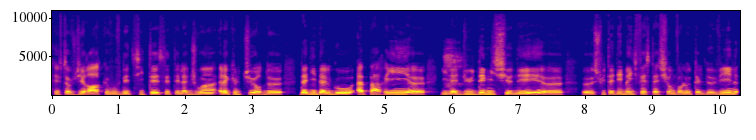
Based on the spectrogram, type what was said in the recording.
Christophe Girard, que vous venez de citer, c'était l'adjoint à la culture de d'Anne Hidalgo à Paris. Euh, il a dû démissionner euh, euh, suite à des manifestations devant l'hôtel de ville,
